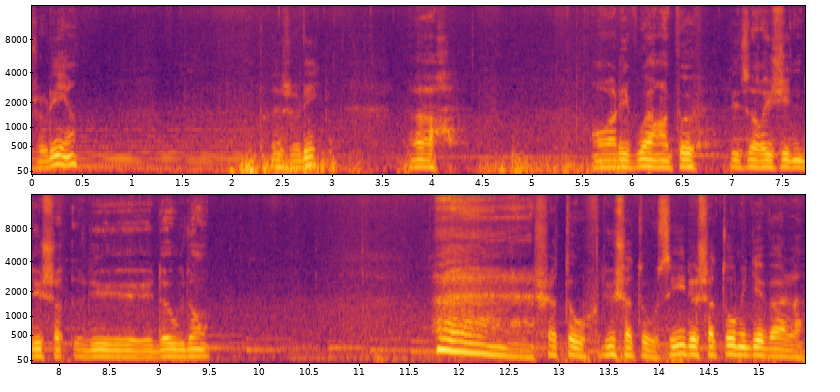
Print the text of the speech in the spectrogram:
Joli, hein Très joli. Alors, on va aller voir un peu les origines de Houdon. Ah, château, du château aussi, le château médiéval.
